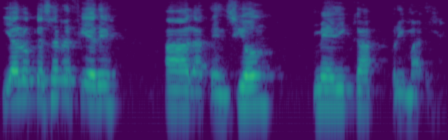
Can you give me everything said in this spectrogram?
y a lo que se refiere a la atención médica primaria.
